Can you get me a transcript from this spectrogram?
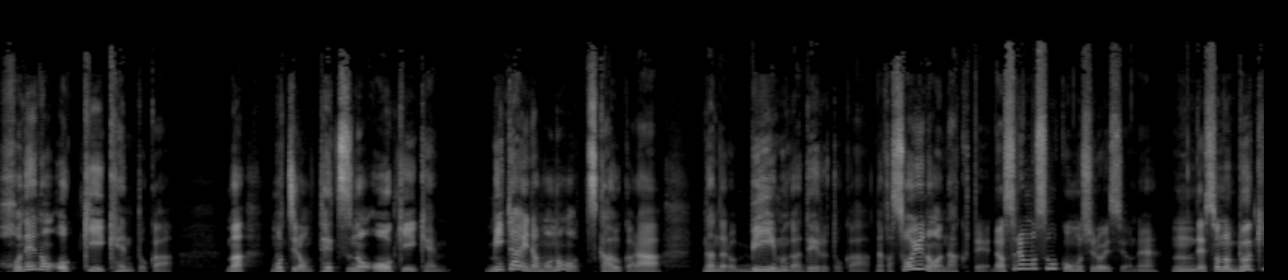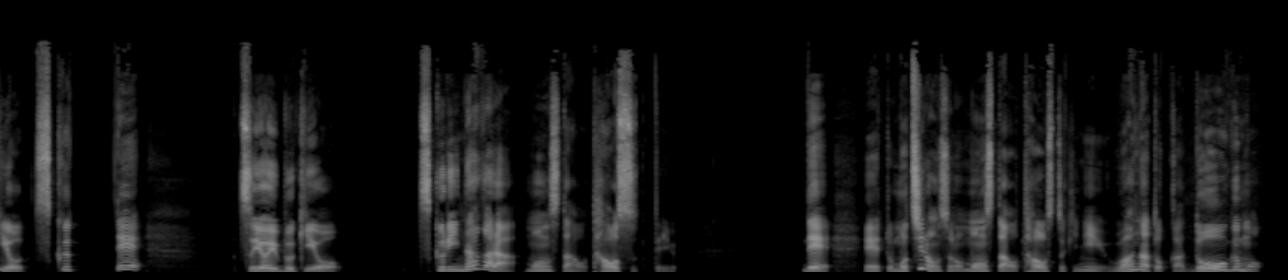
骨の大きい剣とかまあもちろん鉄の大きい剣みたいなものを使うからなんだろうビームが出るとかなんかそういうのはなくてだからそれもすごく面白いですよね。うん、でその武器を作って強い武器を作りながらモンスターを倒すっていう。で、えーと、もちろんそのモンスターを倒す時に罠とか道具も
